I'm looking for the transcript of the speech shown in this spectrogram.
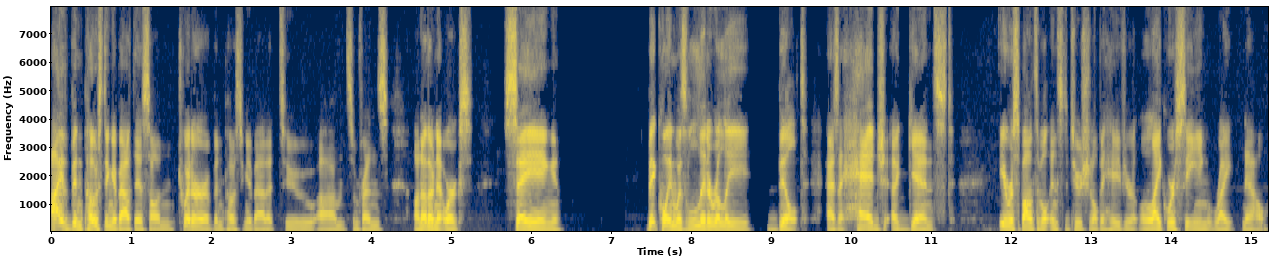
I've been posting about this on Twitter. I've been posting about it to um, some friends on other networks, saying Bitcoin was literally built as a hedge against irresponsible institutional behavior like we're seeing right now.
